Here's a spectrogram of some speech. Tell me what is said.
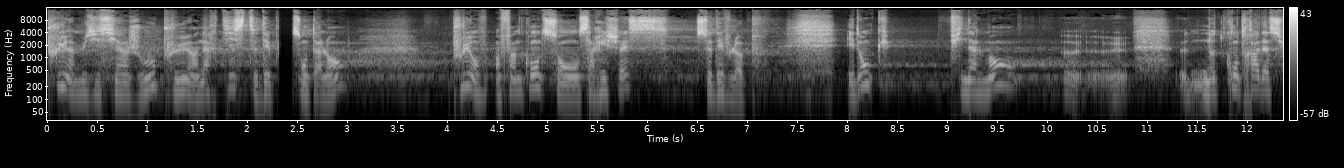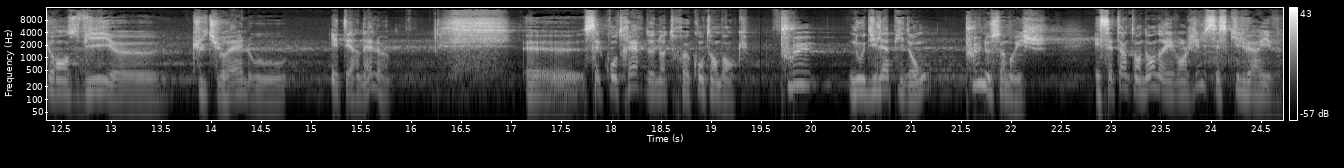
plus un musicien joue, plus un artiste déploie son talent, plus en, fin de compte sa richesse se développe. Et donc, finalement, euh, notre contrat d'assurance vie euh, culturelle ou éternelle, euh, c'est le contraire de notre compte en banque. Plus nous dilapidons, plus nous sommes riches. Et cet intendant dans l'évangile, c'est ce qui lui arrive.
